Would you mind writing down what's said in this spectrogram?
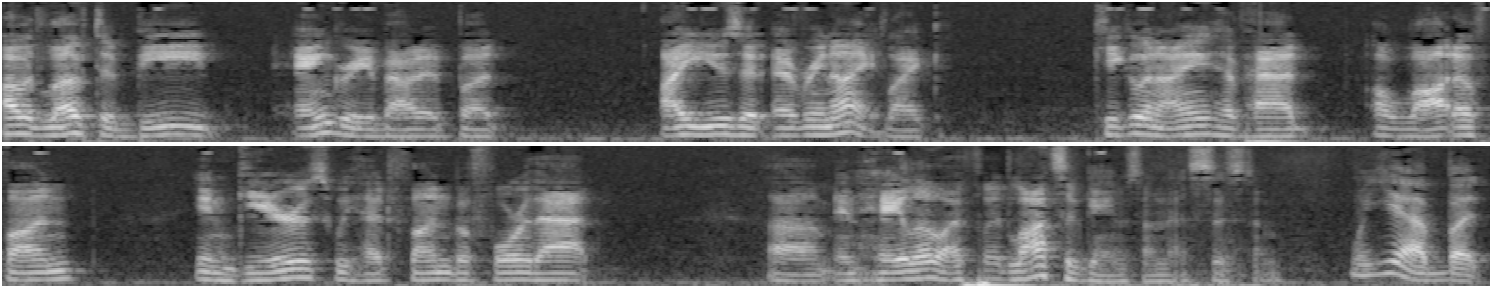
I would love to be angry about it, but I use it every night. Like Kiko and I have had a lot of fun in Gears. We had fun before that. Um, in Halo, I played lots of games on that system. well yeah, but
